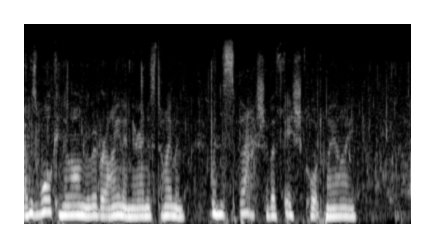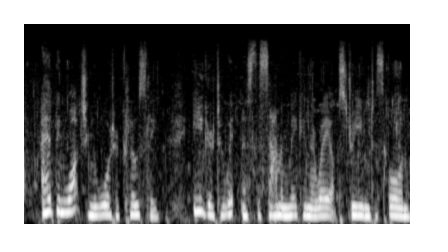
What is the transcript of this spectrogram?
I was walking along the River Einan near Ennistymon when the splash of a fish caught my eye. I had been watching the water closely, eager to witness the salmon making their way upstream to spawn,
